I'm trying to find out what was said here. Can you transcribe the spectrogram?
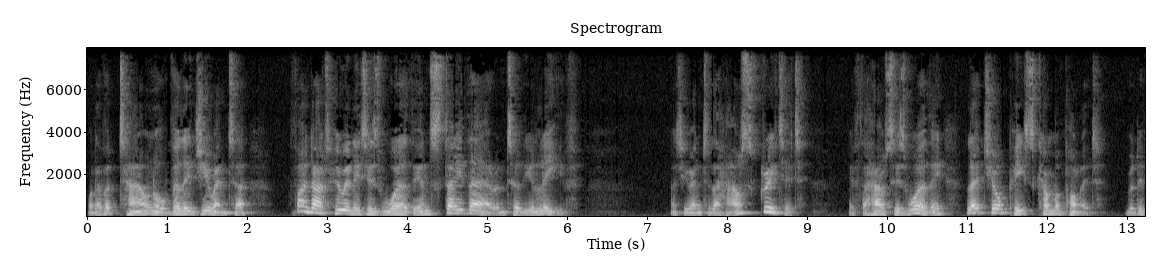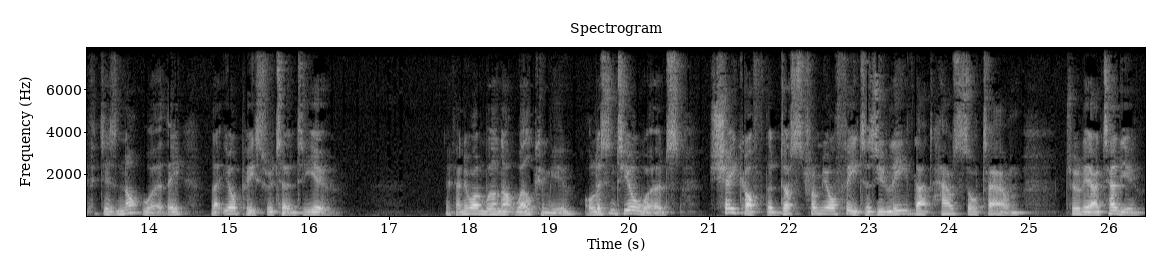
Whatever town or village you enter, find out who in it is worthy and stay there until you leave. As you enter the house, greet it. If the house is worthy, let your peace come upon it, but if it is not worthy, let your peace return to you. If anyone will not welcome you, or listen to your words, shake off the dust from your feet as you leave that house or town. Truly I tell you,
